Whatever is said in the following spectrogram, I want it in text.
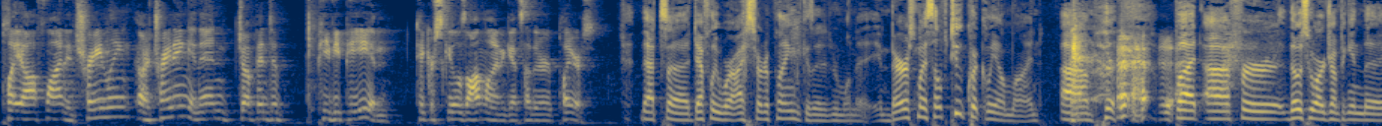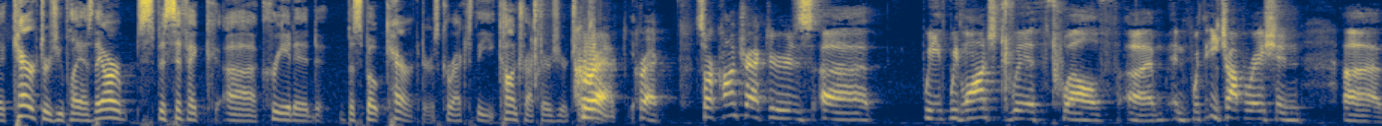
play offline and training, uh, training, and then jump into PvP and take your skills online against other players. That's uh, definitely where I started playing because I didn't want to embarrass myself too quickly online. Um, but uh, for those who are jumping in, the characters you play as, they are specific, uh, created, bespoke characters, correct? The contractors you're choosing. Correct, yeah. correct. So our contractors, uh, we, we launched with 12, uh, and with each operation, uh,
